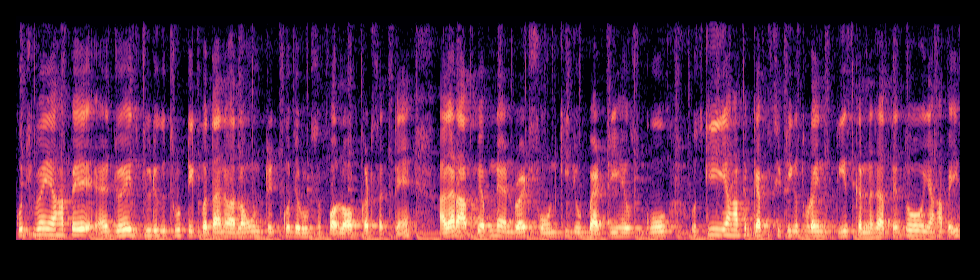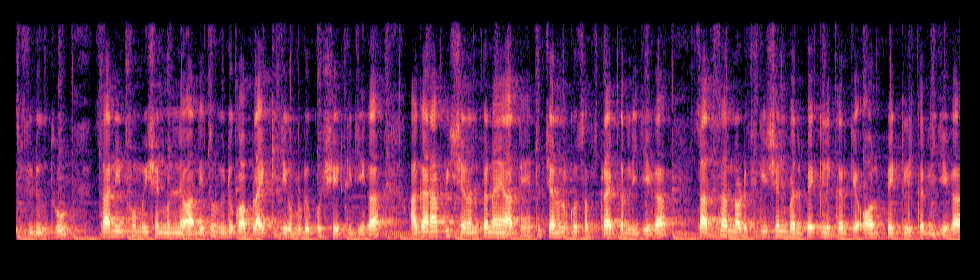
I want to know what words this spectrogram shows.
कुछ मैं यहाँ पे जो है इस वीडियो के थ्रू ट्रिक बताने वाला हूँ, उन ट्रिक को ज़रूर से फॉलो अप कर सकते हैं। अगर आप भी अपने एंड्रॉइड फ़ोन की जो बैटरी है उसको, उसकी यहाँ पर कैपेसिटी को थोड़ा इंक्रीज़ करना चाहते हैं तो यहाँ पर इस वीडियो के थ्रू सारी इन्फॉर्मेशन मिलने वाली है। तो वीडियो को आप लाइक कीजिएगा वीडियो को शेयर कीजिएगा। अगर आप इस चैनल पर नए आते हैं तो चैनल को सब्सक्राइब कर लीजिएगा। साथ ही साथ नोटिफिकेशन बेल पर क्लिक करके ऑल पे क्लिक कर लीजिएगा।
